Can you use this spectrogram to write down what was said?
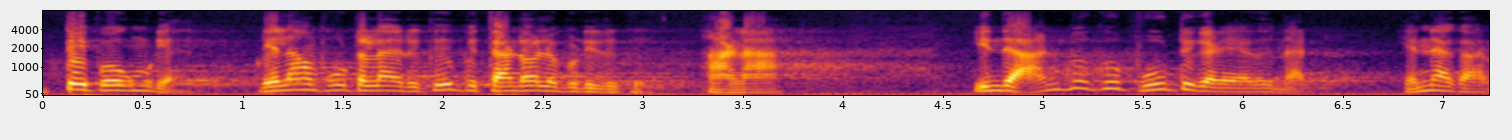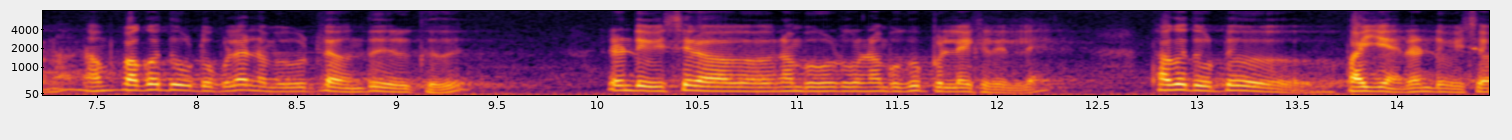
கிட்டே போக முடியாது. இப்படியெல்லாம் பூட்டெல்லாம் இருக்குது இப்போ தண்டவாளம் இப்படி இருக்குது ஆனால் இந்த அன்புக்கு பூட்டு கிடையாதுன்னார் என்ன காரணம்? நம்ம பக்கத்து வீட்டுக்குள்ளே நம்ம வீட்டில் வந்து இருக்குது. ரெண்டு வயசில் நம்ம வீட்டு நமக்கு பிள்ளைகள் இல்லை. பக்கத்து வீட்டு பையன் ரெண்டு வயசு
